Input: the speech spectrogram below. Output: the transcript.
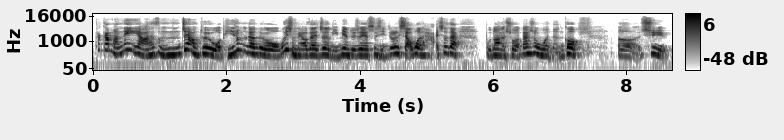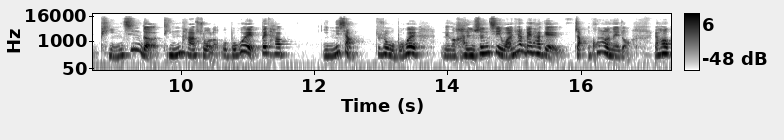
他干嘛那样？他怎么能这样对我？凭什么这样对我？我为什么要在这里面对这些事情？就是小我他还是在不断的说，但是我能够，呃，去平静的听他说了，我不会被他影响，就是我不会那个很生气，完全被他给掌控了那种。然后，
